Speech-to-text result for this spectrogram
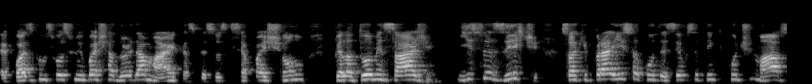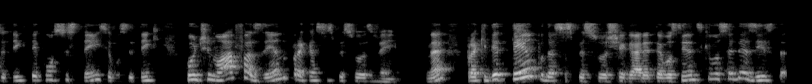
É quase como se fosse um embaixador da marca, as pessoas que se apaixonam pela tua mensagem. Isso existe. Só que para isso acontecer, você tem que continuar, você tem que ter consistência, você tem que continuar fazendo para que essas pessoas venham né? Para que dê tempo dessas pessoas chegarem até você antes que você desista.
